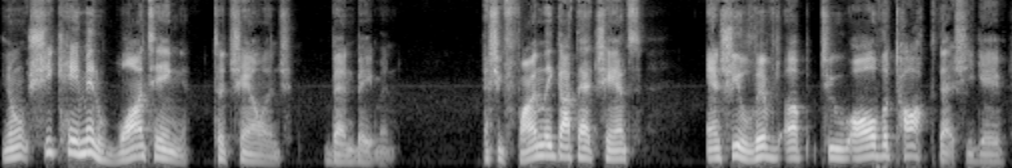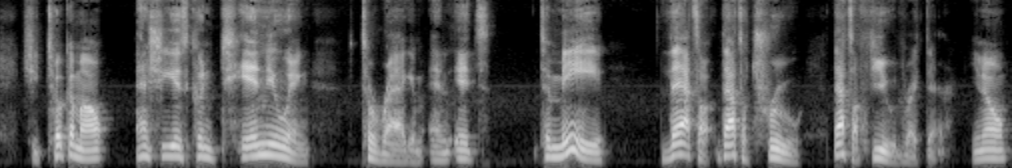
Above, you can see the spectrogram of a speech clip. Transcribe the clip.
You know, she came in wanting to challenge Ben Bateman. And she finally got that chance, and she lived up to all the talk that she gave. She took him out and she is continuing to rag him. And it's to me, that's a that's a true that's a feud right there. You know,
